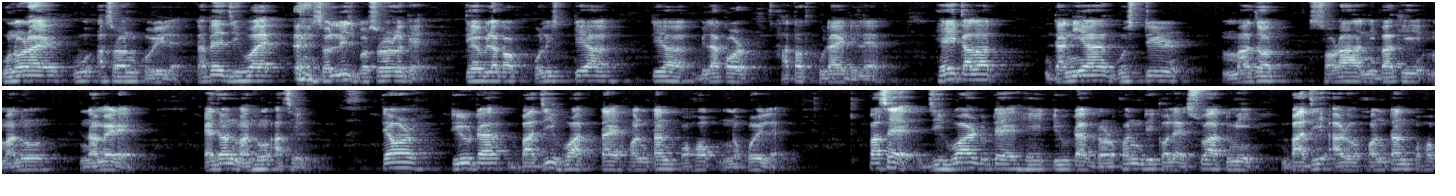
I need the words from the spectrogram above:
পুনৰাই কু আচৰণ কৰিলে। তাতে জিহুৱাই চল্লিছ বছৰলৈকে তেওঁবিলাকক পলিষ্টিয়া বিলাকৰ হাতত সুদাই দিলে। সেই কালত দানিয়া গোষ্ঠীৰ মাজত চৰা নিবাসী মানুহ নামেৰে এজন মানুহ আছিল। তেওঁৰ তিৰোতা বাজি হোৱাত তাই সন্তান প্ৰসৱ নকৰিলে। পাছে জিহুৱাৰ দূতে সেই তিৰোতাক দৰ্শন দি ক'লে চোৱা তুমি বাজি আৰু সন্তান প্ৰসৱ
